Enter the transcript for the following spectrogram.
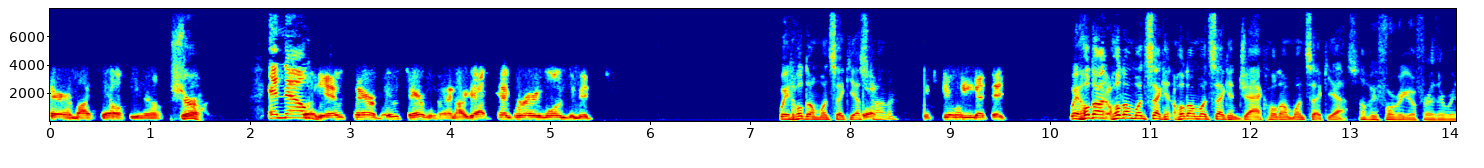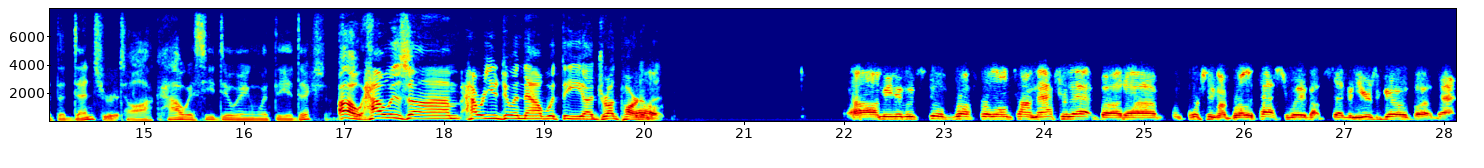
care of myself, you know. Sure. So, And now, but yeah, it was terrible. It was terrible, man. I got temporary ones, and it's wait, hold on one sec. Yes, What? Tyler. it's feeling that they. Wait, hold on, hold on one second. Hold on one second, Jack. Hold on one sec. Yes. Well, before we go further with the denture talk, how is he doing with the addiction? Oh, how is um how are you doing now with the uh, drug part of Oh. it? Uh, I mean, it was still rough for a long time after that, but uh, unfortunately, my brother passed away about seven years ago. But that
